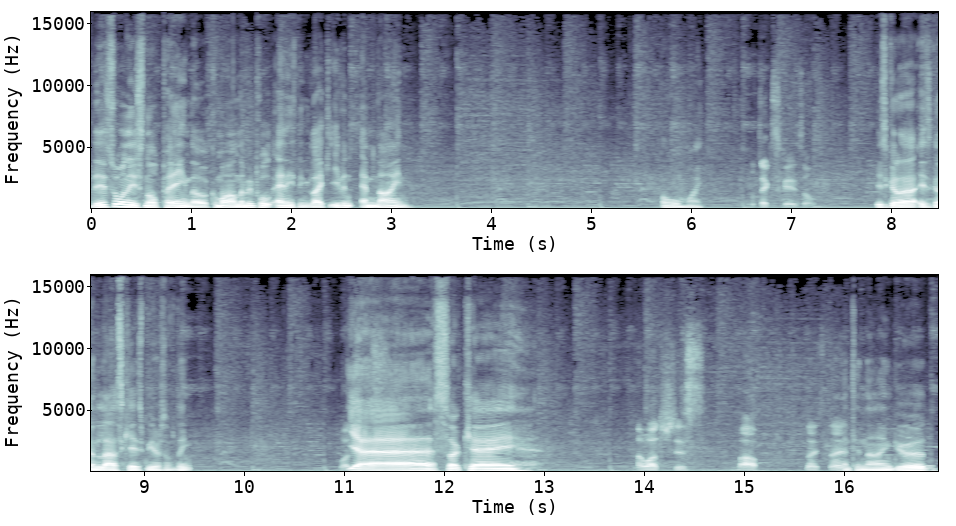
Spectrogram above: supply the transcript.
This one is not paying though. Come on, let me pull anything, like even M9. Oh my. Next case though? He's gonna he's gonna last case me or something. Yes, okay. I watch this. Bob. 99. 99, good.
